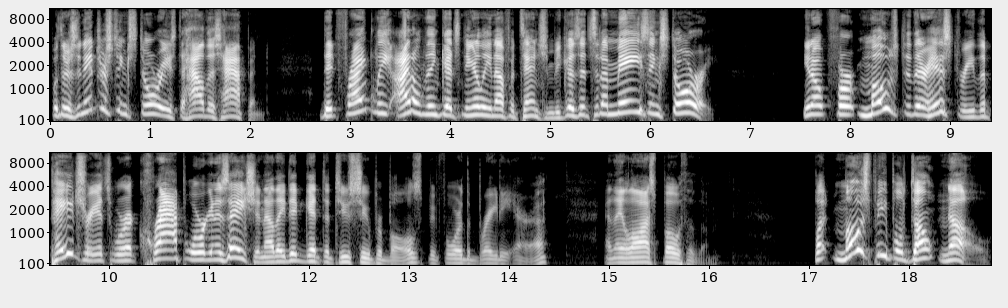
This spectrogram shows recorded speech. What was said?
But there's an interesting story as to how this happened that, frankly, I don't think gets nearly enough attention because it's an amazing story. You know, for most of their history, the Patriots were a crap organization. Now, they did get to two Super Bowls before the Brady era, and they lost both of them. But most people don't know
